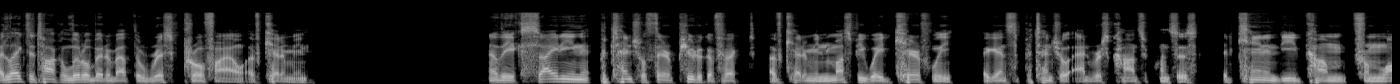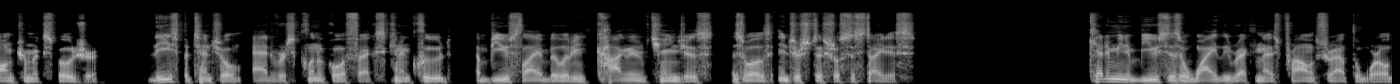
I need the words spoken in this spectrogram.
I'd like to talk a little bit about the risk profile of ketamine. Now, the exciting potential therapeutic effect of ketamine must be weighed carefully against the potential adverse consequences that can indeed come from long term exposure. These potential adverse clinical effects can include abuse liability, cognitive changes, as well as interstitial cystitis. Ketamine abuse is a widely recognized problem throughout the world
